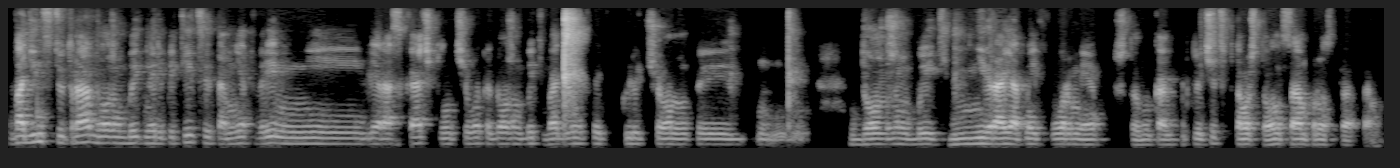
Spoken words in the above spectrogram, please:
в 11 утра должен быть на репетиции, там нет времени для раскачки, ничего, ты должен быть в 11 включен, ты должен быть в невероятной форме, чтобы как бы подключиться, потому что он сам просто там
